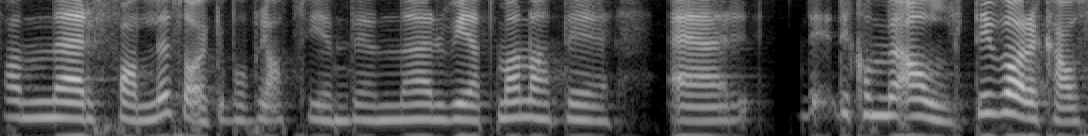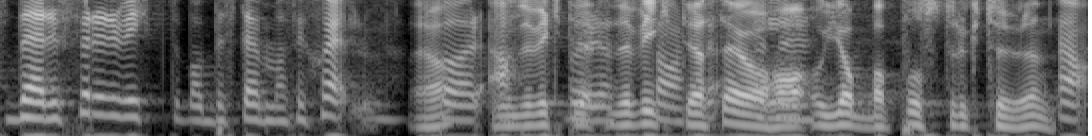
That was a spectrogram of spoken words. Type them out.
Fan, när faller saker på plats egentligen? När vet man att det är... Det, det kommer alltid vara kaos. Därför är det viktigt att bara bestämma sig själv. Ja, för att det, viktiga, börja det starta, viktigaste är att, ha, att jobba på strukturen. Ja,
